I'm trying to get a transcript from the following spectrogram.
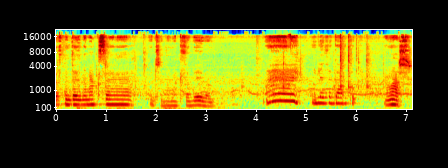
Rozpędzony na maksa. Znaczy na maksa byłam. Aj, ile zegarków. A masz.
